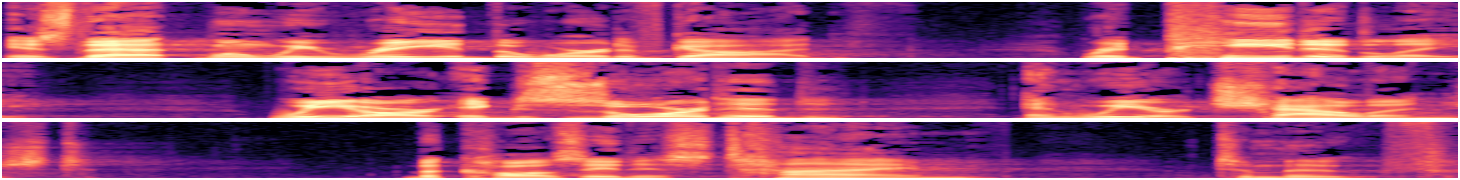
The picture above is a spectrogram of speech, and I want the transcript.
is that when we read the Word of God repeatedly, we are exhorted and we are challenged because it is time to move.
